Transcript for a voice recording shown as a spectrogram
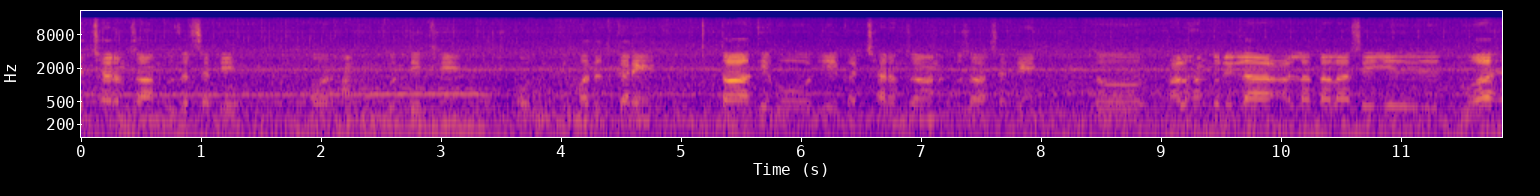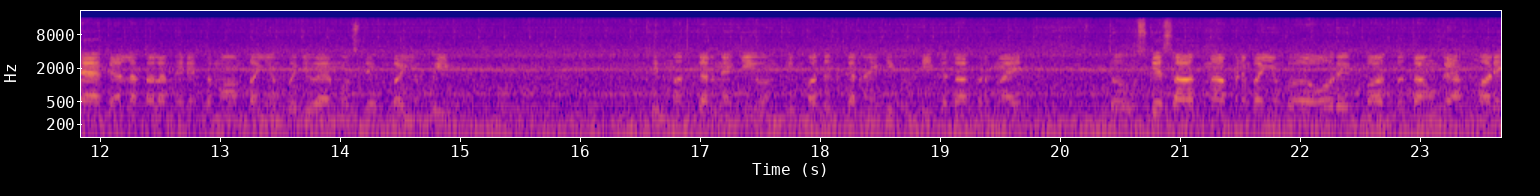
अच्छा रमज़ान गुजर सके और हम उनको देखें और उनकी मदद करें, ताकि वो एक अच्छा रमज़ान गुजार सकें। तो अल्हम्दुलिल्लाह अल्लाह ताला से ये दुआ है कि अल्लाह ताला मेरे तमाम भाइयों को जो है मुस्तक भाइयों की खिदमत करने की, उनकी मदद करने की तोफ़ी फरमाए। तो उसके साथ मैं अपने भाइयों को और एक बात बताऊँ कि हमारे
